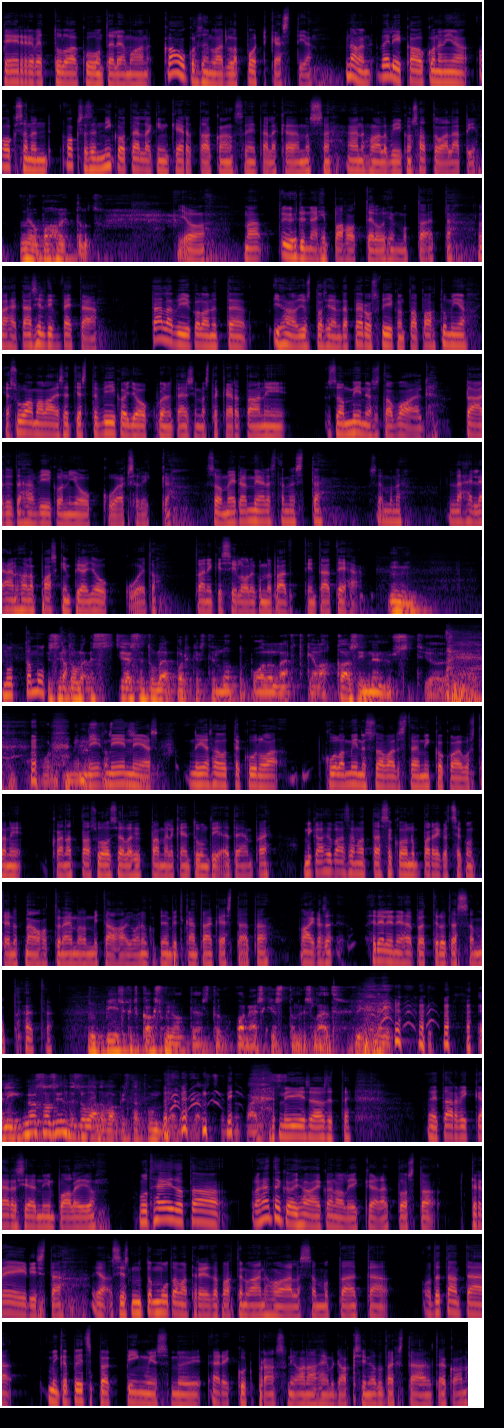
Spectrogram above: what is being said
Tervetuloa kuuntelemaan Kaukosen laidalla podcastia. Minä olen Veli Kaukonen ja Oksanen, Oksasen Niko tälläkin kertaa kanssani täällä käymässä NHL-viikon satoa läpi. Ne on pahoittelut. Joo, mä yhdyn näihin pahoitteluihin, mutta että lähdetään silti vetää. Tällä viikolla nyt ihan just tosiaan näitä perusviikon tapahtumia ja suomalaiset ja sitten viikon joukkue nyt ensimmäistä kertaa, niin se on Minnesota Wild päätyi tähän viikon joukkueeksi, eli se on meidän mielestämme sitten semmoinen lähelle NHL paskimpia joukkueita, tai ainakin silloin, kun me päätettiin tämä tehdä. Mm. Mutta, mutta. Se tulee, se tulee podcastin loppupuolella, että kelakkaa sinne nyt sitten jo. niin, niin, niin, jos, niin, jos haluatte kuulla, kuulla Minnesota ja Mikko Koivusta, niin kannattaa suosiolla hyppää melkein tunti eteenpäin. Mikä on hyvä sanoa tässä, kun on parikymmentä sekuntia nyt nauhoittu, niin ei meillä ole mitään hajua, niin miten pitkään tämä kestää tämä aika edellinen höpöttely tässä, mutta että... 52 minuuttia sitten kun koneessa kestää, niin sillä hyvin Eli no se on silti suotava pistää tuntia. niin se on sitten, ei tarvi kärsiä niin paljon. Mutta hei, tota, lähdetäänkö ihan aikana liikkeelle tuosta treidistä, ja siis nyt on muutama treidi tapahtunut NHL, mutta että otetaan tämä, minkä Pittsburgh Penguins myi Erik Goodbransonin Anaheim Ducksiin, niin otetaanko tämä nyt ekana?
